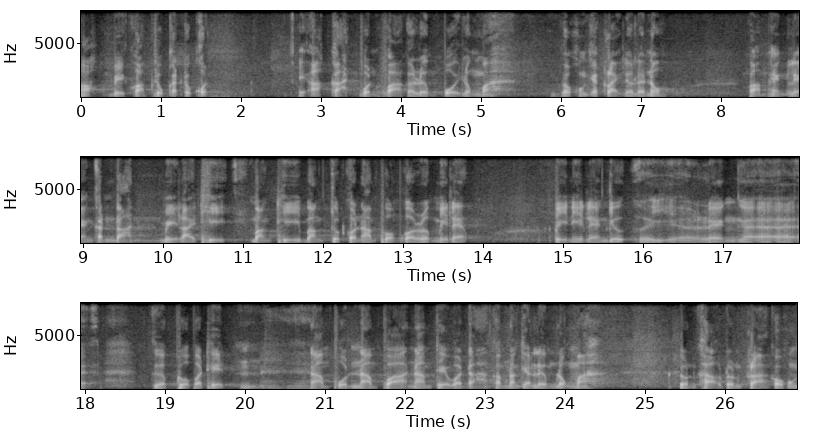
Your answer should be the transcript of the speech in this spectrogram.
อ๋อมีความสุขกันทุกคนไออากาศฝนฟ้าก็เริ่มโปรยลงมา ก็คงจะใกล้แล้วละเนาะความแห้งแล้งกันดานมีหลายที่บางทีบางจุดก็น้ำท่วมก็เริ่มมีแล้ว ปีนี้แรงเยอะเอ้ยแรงเอ่อเเอ่อเกือบทั่วประเทศ น้ำฝนน้ำฟ้าน้ำเทวดากำลังจะเริ่มลงมา ต้นข้าวต้นกล้าก็คง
